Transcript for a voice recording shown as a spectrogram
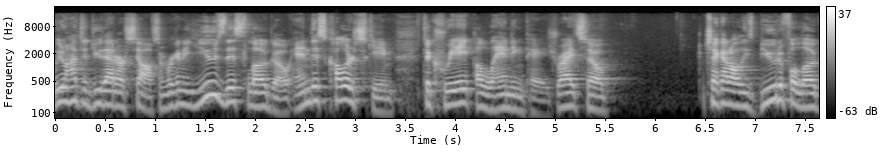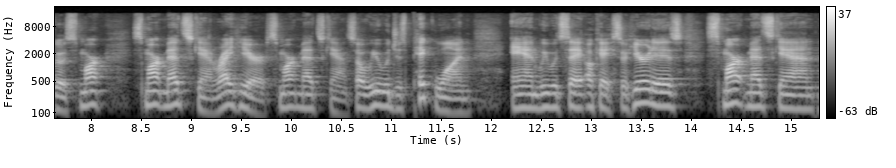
We don't have to do that ourselves. And we're gonna use this logo and this color scheme to create a landing page, right? So check out all these beautiful logos, Smart, Smart MedScan right here, Smart MedScan. So we would just pick one and we would say, okay, so here it is, Smart MedScan,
